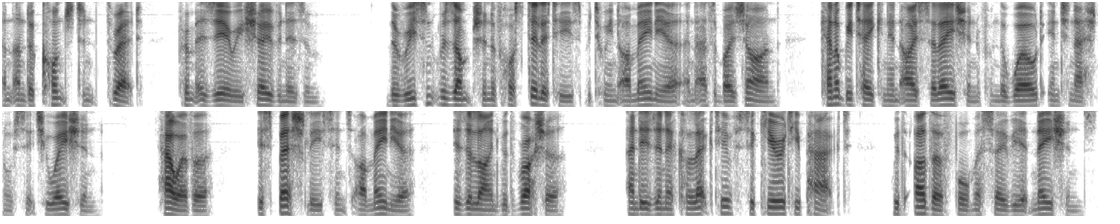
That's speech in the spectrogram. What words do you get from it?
and under constant threat from Azeri chauvinism. The recent resumption of hostilities between Armenia and Azerbaijan cannot be taken in isolation from the world international situation. However, especially since Armenia is aligned with Russia and is in a collective security pact with other former Soviet nations.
